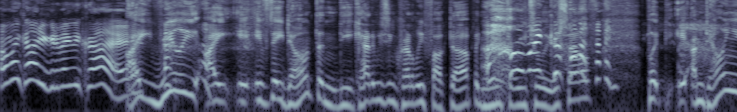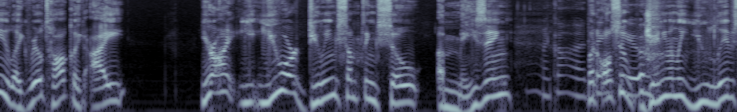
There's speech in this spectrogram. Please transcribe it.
Oh my god, you're gonna make me cry. I really, I if they don't, then the academy's incredibly fucked up, and you need to oh retool yourself. But I'm telling you, like real talk, like I, you're on, you are doing something so amazing. Oh my god! But also, you. genuinely, you live.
